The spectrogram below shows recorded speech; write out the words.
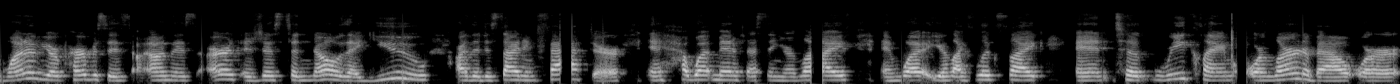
one of your purposes on this earth is just to know that you are the deciding factor in how, what manifests in your life and what your life looks like and to reclaim or learn about or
